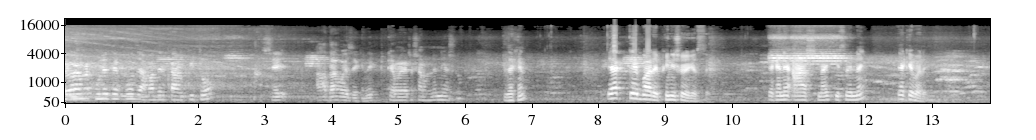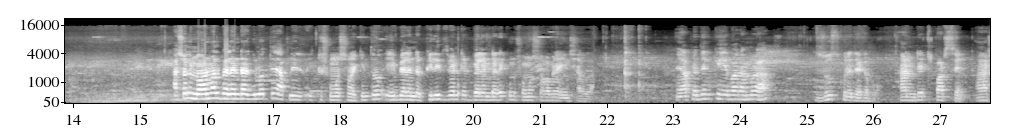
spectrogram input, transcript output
এবার আমরা খুলে দেখব যে আমাদের কাঙ্ক্ষিত সেই আদা হয়েছে কিনা। একটু ক্যামেরাটা সামনে নিয়ে আসো। দেখেন, একেবারে ফিনিশ হয়ে গেছে। এখানে আঁশ নাই, কিছুই নাই, একেবারে। আসলে নর্মাল ব্যালেন্ডারগুলোতে আপনি একটু সমস্যা হয় কিন্তু এই ব্যালেন্ডার ফিলিপস ব্র্যান্ডের ব্যালেন্ডারে কোনো সমস্যা হবে না ইনশাল্লাহ আপনাদেরকে এবার আমরা জুস করে দেখাবো। হান্ড্রেড পারসেন্ট আঁশ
